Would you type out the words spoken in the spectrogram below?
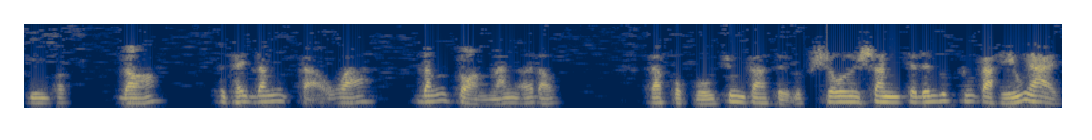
thiên Phật. Đó, tôi thấy đấng tạo hóa, đấng toàn năng ở đâu? Đã phục vụ chúng ta từ lúc sôi sanh cho đến lúc chúng ta hiểu Ngài.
